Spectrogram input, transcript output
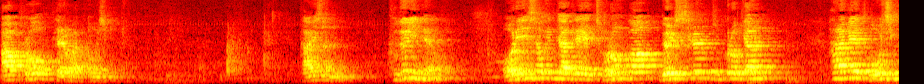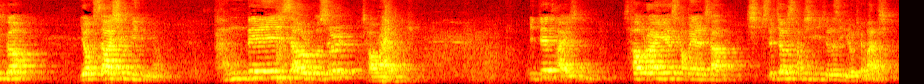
앞으로 데려갔던 것입니다. 다윗은 인내로 어리석은 자들의 조롱과 멸시를 부끄럽게 하는 하나님의 도심과 역사하심을 믿으며 담대히 싸울 것을 자원하였던 것입니다. 이때 다윗은 사울왕의 사무엘상 17장 32절에서 이렇게 말하십니다.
